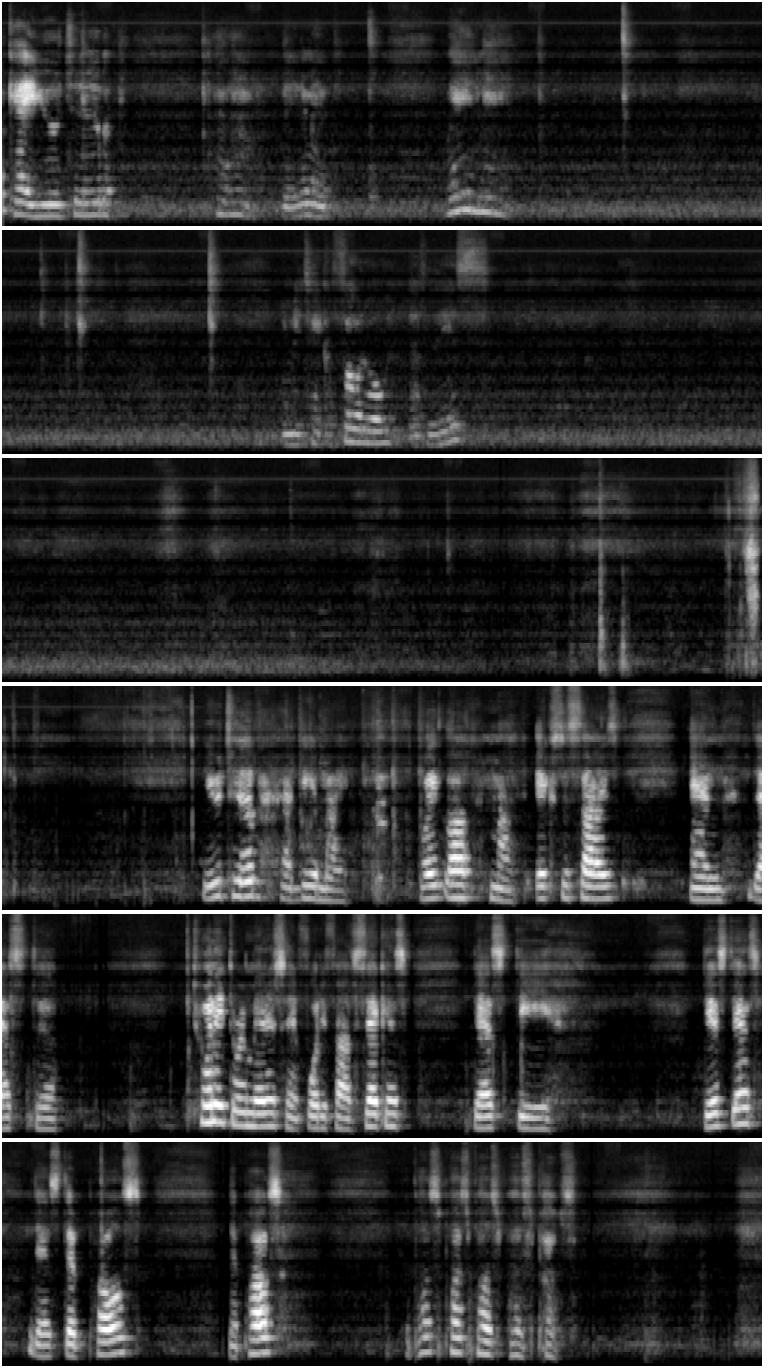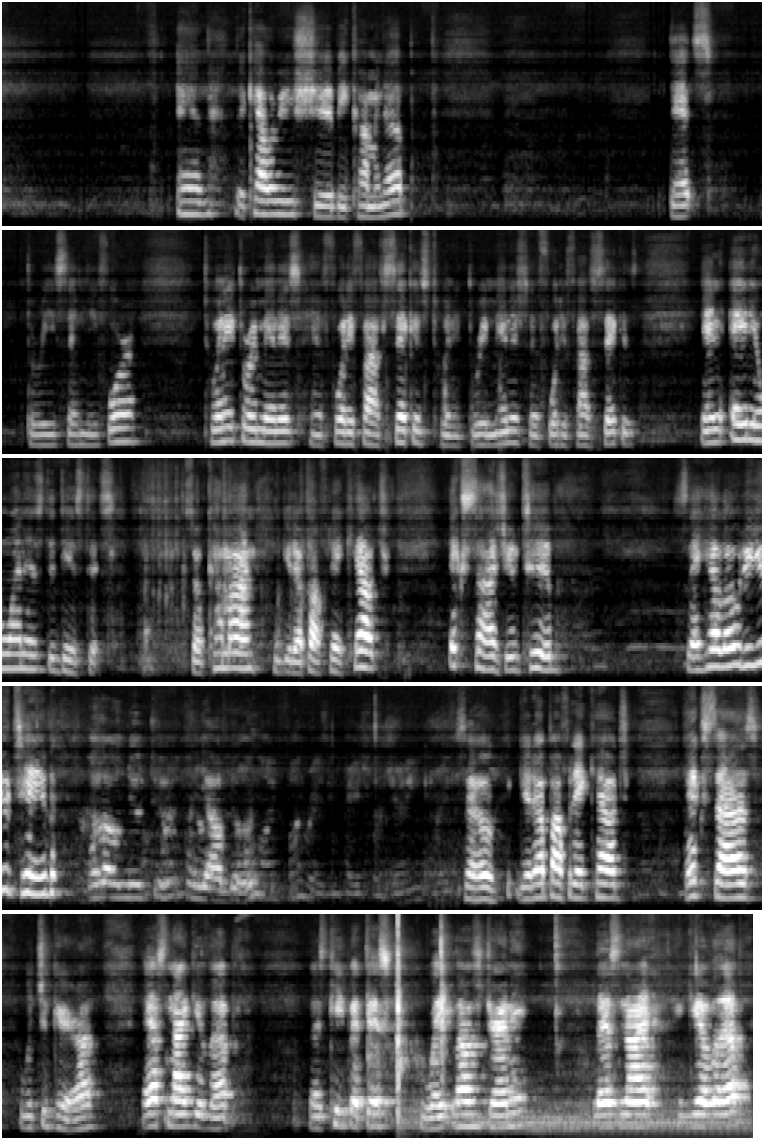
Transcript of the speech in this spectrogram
Okay, YouTube. Wait a minute. Wait a minute. Let me take a photo of this. YouTube, I did my weight loss, my exercise, and that's the 23 minutes and 45 seconds. That's the distance. That's the pulse. The pulse. The pulse, pulse, pulse, pulse, pulse. And the calories should be coming up. That's 374. 23 minutes and 45 seconds, 23 minutes and 45 seconds, and 81 is the distance. So come on, get up off that couch, exercise YouTube. Say hello to YouTube. Hello, YouTube. How y'all doing? So get up off of that couch, exercise with your girl. Let's not give up. Let's keep at this weight loss journey. Let's not give up.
